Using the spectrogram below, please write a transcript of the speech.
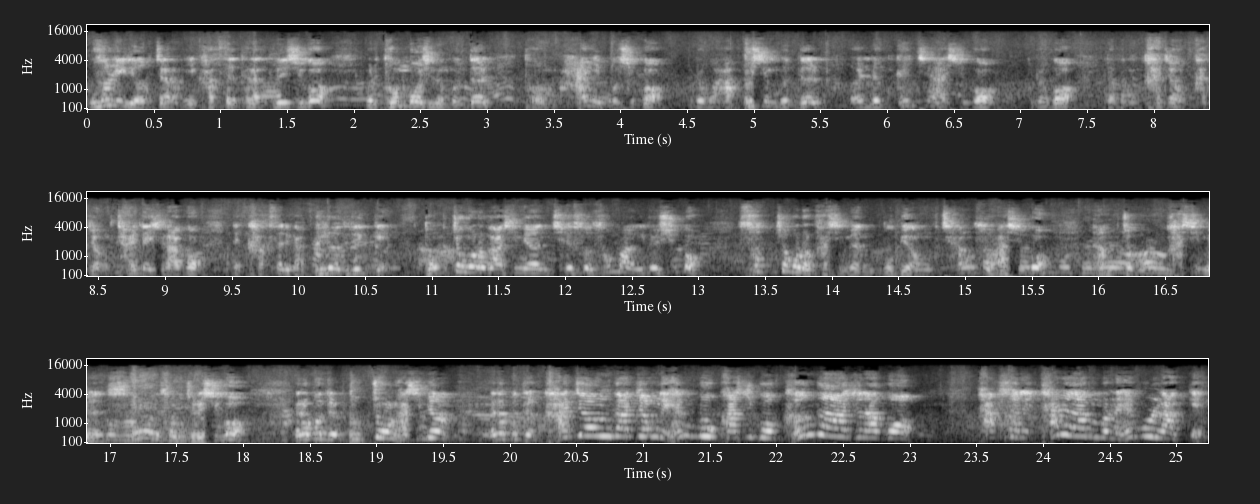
웃을 일이 없잖아. 이 각설이 타령 들으시고 우리 돈 버시는 분들 돈 많이 버시고 그리고 아프신 분들 얼른 쾌차하시고 그리고 여러분 가정 가정 잘 되시라고 내 각설이가 빌어드릴게. 동쪽으로 가시면 최소 소망 이루시고 서쪽으로 가시면 무병 창수하시고 남쪽으로 가시면 소원성 들으시고 여러분들 북쪽으로 가시면 여러분들 가정 가정 행복하시고 건강하시라고 각설이 타령 한번 해볼란게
